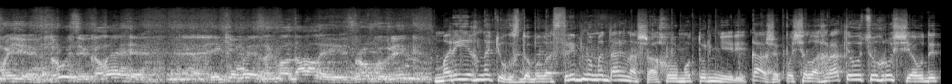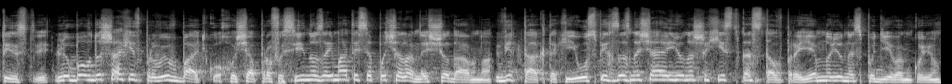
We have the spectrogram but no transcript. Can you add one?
мої друзі, колеги, е, які ми закладали з року в рік Марія Гнатюк здобула срібну медаль на шаховому турнірі. Каже, почала грати у цю гру ще у дитинстві. Любов до шахів привив батько, хоча професійно займатися почала нещодавно. Відтак, такий успіх, зазначає юна шахістка, став приємною несподіванкою.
